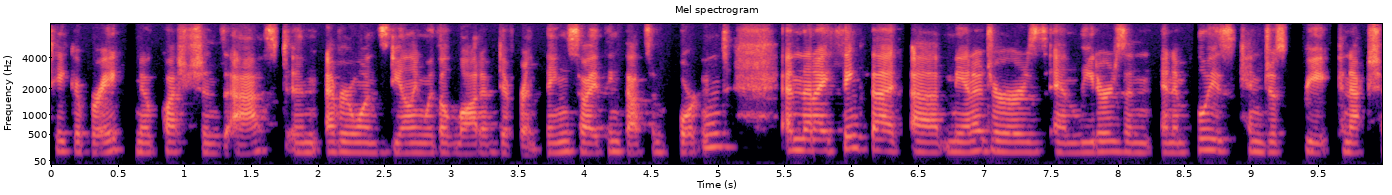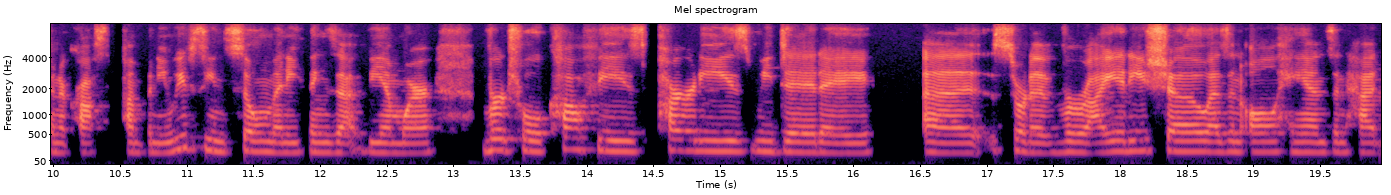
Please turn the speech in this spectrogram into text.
take a break, no questions asked. And everyone's dealing with a lot of different things. So I think that's important. And then I think that uh, managers and leaders and, and employees can just create connection across the company. We've seen so many things at VMware virtual coffees, parties. We did a a sort of variety show as an all hands and had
